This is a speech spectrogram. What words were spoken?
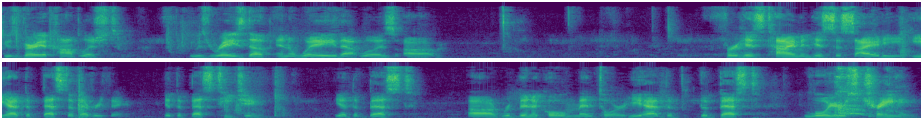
He was very accomplished. He was raised up in a way that was um, for his time and his society. He had the best of everything. He had the best teaching. He had the best uh, rabbinical mentor. He had the the best lawyer's training.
